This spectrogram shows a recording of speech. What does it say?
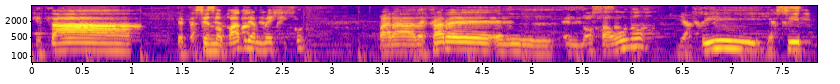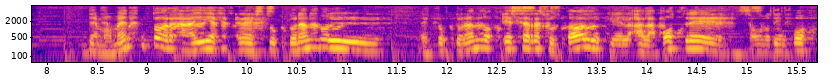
que está que está haciendo patria en México, para dejar eh, el, el 2 a 1 y así, y así de momento ahí estructurando el, estructurando ese resultado que a la postre en segundo tiempo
